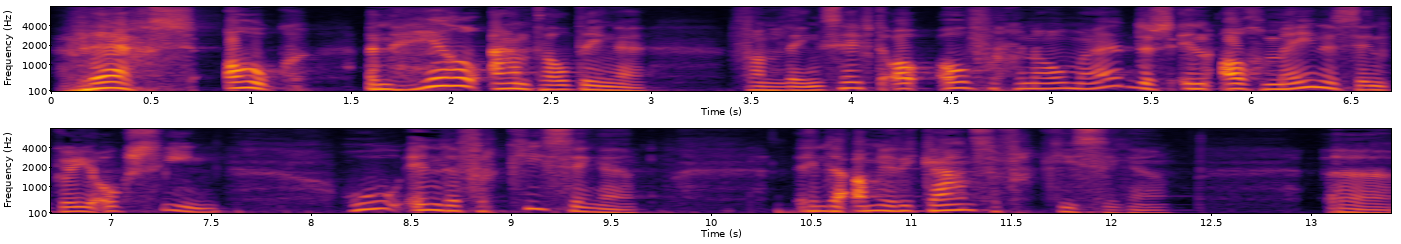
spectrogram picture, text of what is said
rechts ook een heel aantal dingen van links heeft overgenomen. Dus in algemene zin kun je ook zien hoe in de verkiezingen, in de Amerikaanse verkiezingen, uh,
